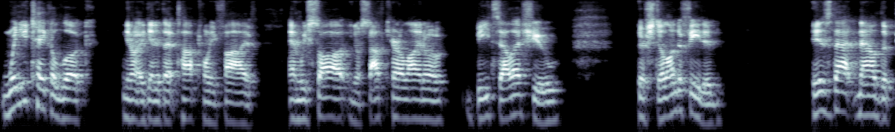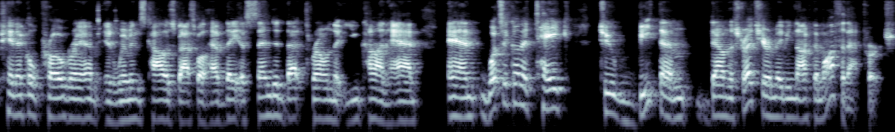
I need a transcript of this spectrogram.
When you take a look you know again at that top 25 and we saw you know south carolina beats lsu they're still undefeated. Is that now the pinnacle program in women's college basketball? Have they ascended that throne that UConn had? And what's it going to take to beat them down the stretch here and maybe knock them off of that perch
